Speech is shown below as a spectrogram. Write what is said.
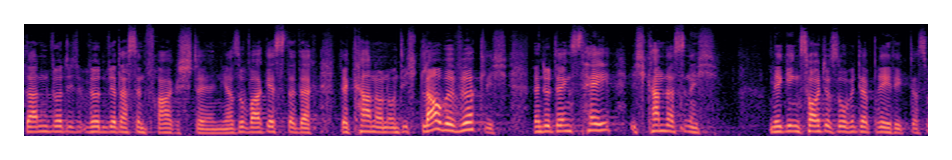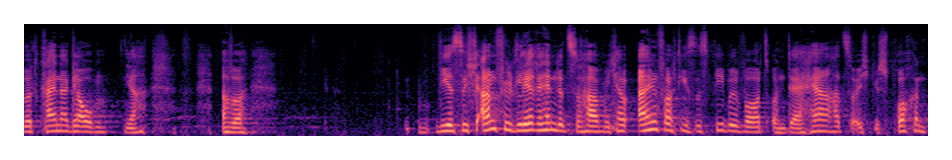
dann würde, würden wir das in Frage stellen. Ja, so war gestern der, der Kanon. Und ich glaube wirklich, wenn du denkst, hey, ich kann das nicht. Mir ging es heute so mit der Predigt. Das wird keiner glauben. Ja, aber wie es sich anfühlt, leere Hände zu haben. Ich habe einfach dieses Bibelwort und der Herr hat zu euch gesprochen.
